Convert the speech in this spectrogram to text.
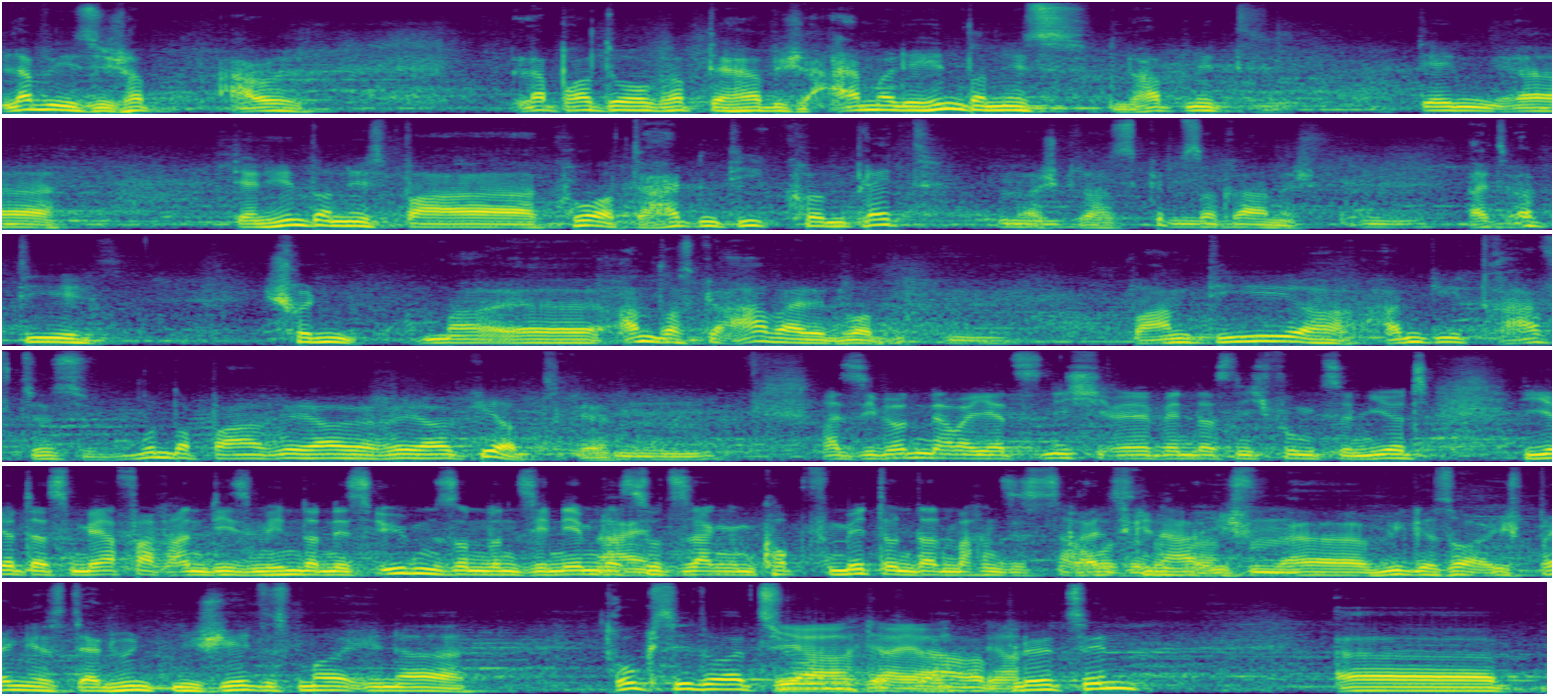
Labbies. Ich habe auch Labrador gehabt, da habe ich einmal ein Hindernis und habe mit den, äh, den Hindernisparcours, da hatten die komplett, hab ich gedacht, das gibt's doch gar nicht. Als ob die schon mal äh, anders gearbeitet wurden. Waren die, haben die drauf das wunderbar rea reagiert. Gell? Also Sie würden aber jetzt nicht, äh, wenn das nicht funktioniert, hier das mehrfach an diesem Hindernis üben, sondern Sie nehmen das Nein. sozusagen im Kopf mit und dann machen Sie es zu Hause. Ganz genau. Ich, äh, wie gesagt, ich bringe jetzt den Hund nicht jedes Mal in eine Drucksituation. Ja, das ja, ja, wäre. Blödsinn. Äh,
